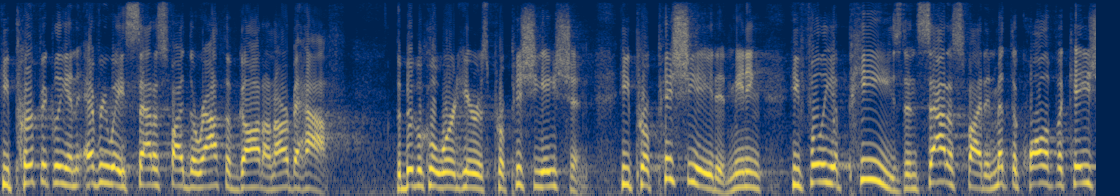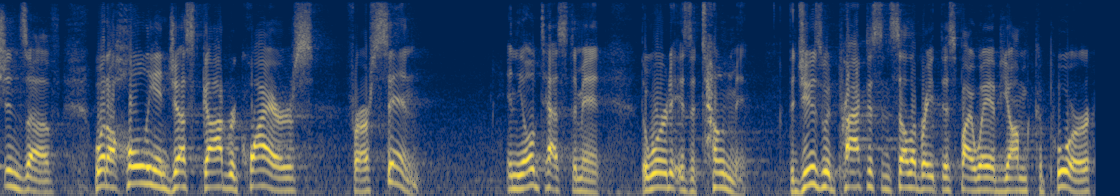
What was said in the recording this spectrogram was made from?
He perfectly in every way satisfied the wrath of God on our behalf The biblical word here is propitiation. He propitiated, meaning he fully appeased and satisfied and met the qualifications of what a holy and just God requires for our sin. In the Old Testament, the word is atonement. The Jews would practice and celebrate this by way of Yom Kippur,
